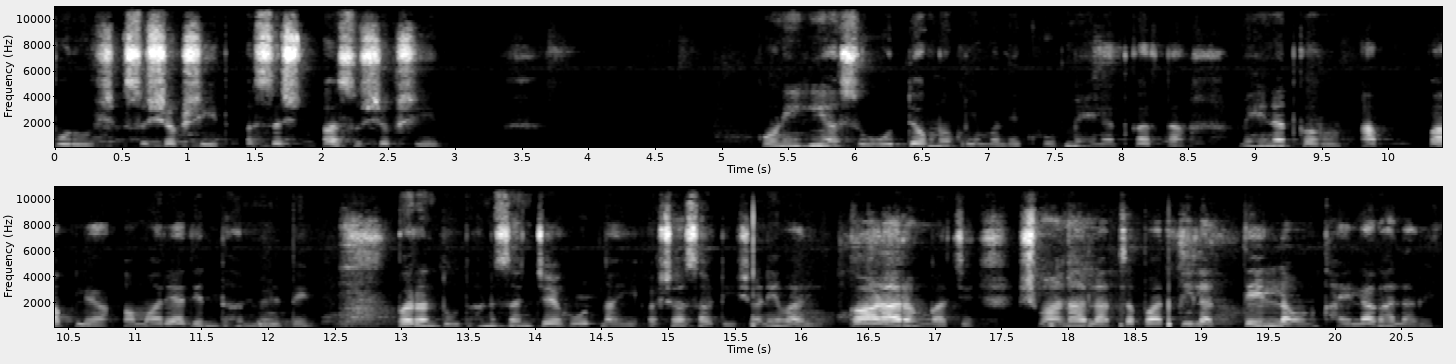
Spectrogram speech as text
पुरुष, सुशिक्षित अशिक्षित कोणीही असो उद्योग नोकरीमध्ये खूप मेहनत करता. मेहनत करून आपापल्या अमर्यादित धन मिळते, परंतु धनसंचय होत नाही अशासाठी शनिवारी काळा रंगाचे श्वानाला चपातीला तेल लावून खायला घालावे.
